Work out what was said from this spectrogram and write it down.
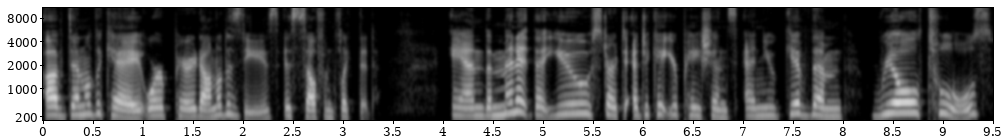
of dental decay or periodontal disease is self inflicted. And the minute that you start to educate your patients and you give them real tools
